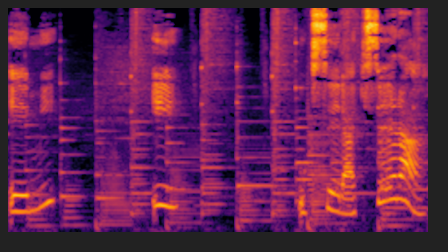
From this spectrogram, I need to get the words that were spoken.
M I. O que será que será?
